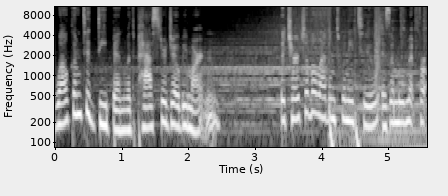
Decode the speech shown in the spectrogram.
Welcome to Deepen with Pastor Joby Martin. The Church of 1122 is a movement for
